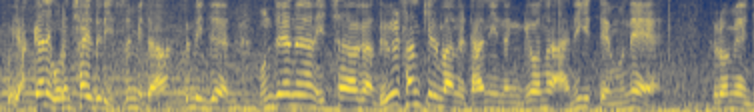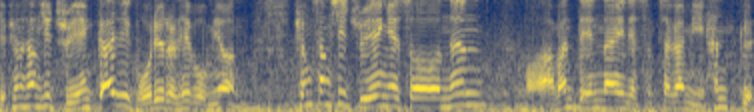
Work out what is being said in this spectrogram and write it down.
뭐 약간의 그런 차이들이 있습니다. 근데 이제 문제는 이 차가 늘 산길만을 다니는 거는 아니기 때문에 그러면 이제 평상시 주행까지 고려를 해보면 평상시 주행에서는 어, 아반떼 N9의 승차감이 한 끗,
